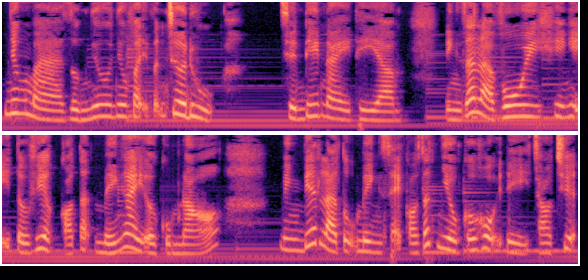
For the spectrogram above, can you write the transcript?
nhưng mà dường như như vậy vẫn chưa đủ. Chuyến đi này thì ờ, mình rất là vui khi nghĩ tới việc có tận mấy ngày ở cùng nó. Mình biết là tụi mình sẽ có rất nhiều cơ hội để trò chuyện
